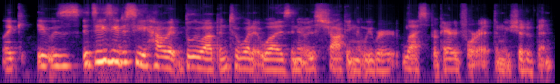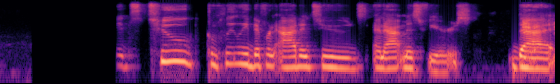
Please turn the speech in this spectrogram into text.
Like it was it's easy to see how it blew up into what it was and it was shocking that we were less prepared for it than we should have been. It's two completely different attitudes and atmospheres that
